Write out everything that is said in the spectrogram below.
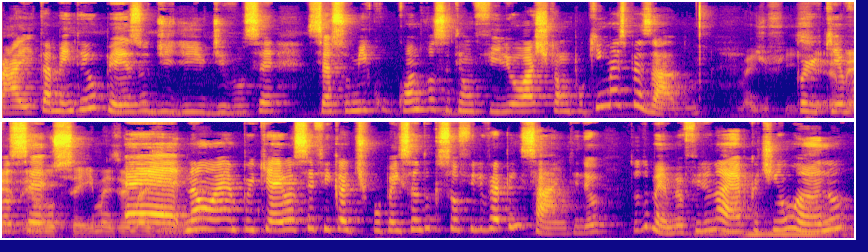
aí também tem o peso de, de, de você se assumir. Quando você tem um filho, eu acho que é um pouquinho mais pesado. mais difícil. Porque eu- você- Eu não sei, mas eu É, imagino. não é, porque aí você fica, tipo, pensando o que seu filho vai pensar, entendeu? Tudo bem, meu filho na época tinha um ano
